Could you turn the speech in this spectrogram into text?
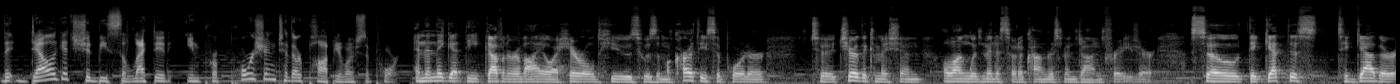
that delegates should be selected in proportion to their popular support. And then they get the governor of Iowa, Harold Hughes, who is a McCarthy supporter, to chair the commission along with Minnesota Congressman Don Fraser. So they get this together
